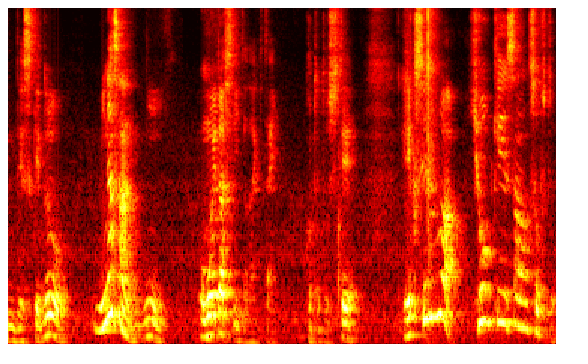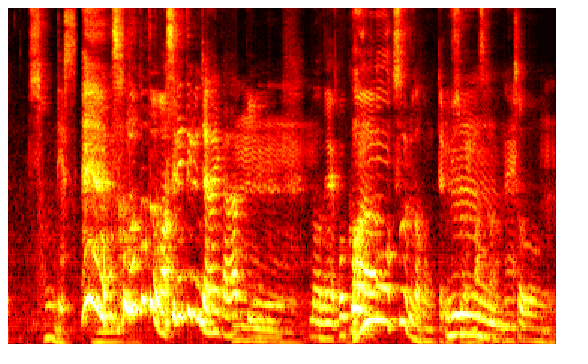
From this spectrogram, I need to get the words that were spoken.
んですけど皆さんに思い出していただきたいこととしてエクセルは表計算ソフトそうです。そのことを忘れてるんじゃないかなっていうので僕は万能ツールだと思ってる人いますからね。うん。そう。うん。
